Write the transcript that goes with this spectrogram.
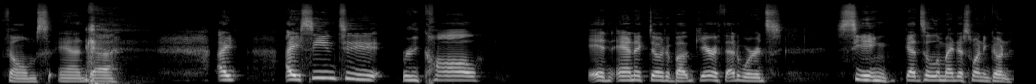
films and uh I I seem to recall an anecdote about Gareth Edwards seeing Godzilla minus one and going,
